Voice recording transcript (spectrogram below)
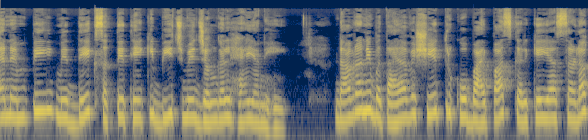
एनएमपी में देख सकते थे कि बीच में जंगल है या नहीं। डावरा ने बताया, वे क्षेत्र को बाईपास करके या सड़क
